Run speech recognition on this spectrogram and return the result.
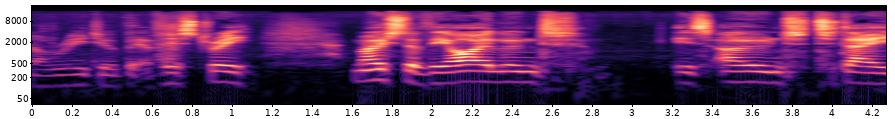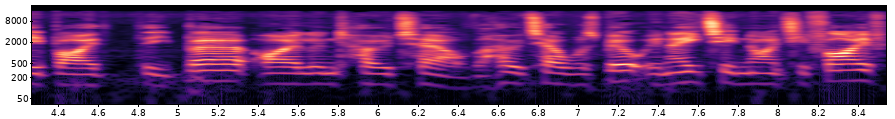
I'll read you a bit of history. Most of the island is owned today by the Burgh Island Hotel. The hotel was built in 1895,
